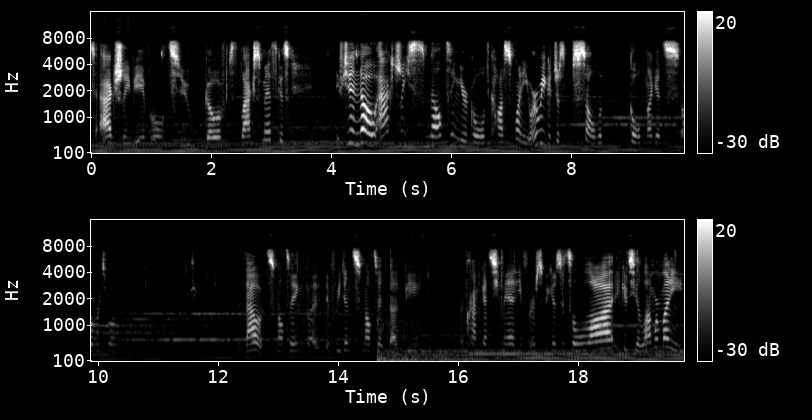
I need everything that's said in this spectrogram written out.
to actually be able to go over to the blacksmith, because if you didn't know, actually smelting your gold costs money, or we could just sell the gold nuggets over to him without smelting, but if we didn't smelt it, that'd be a crime against humanity first, because it's a lot, it gives you a lot more money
